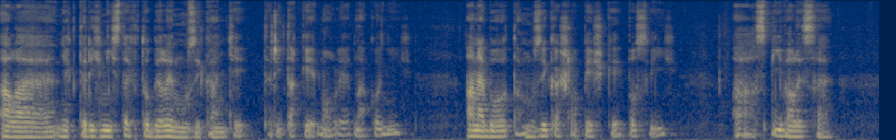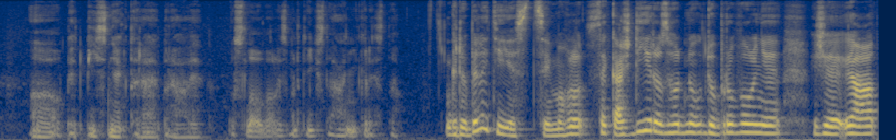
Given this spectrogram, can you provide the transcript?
ale v některých místech to byli muzikanti, kteří taky mohli jet na koních. A nebo ta muzika šla pěšky po svých a zpívali se opět písně, které právě oslovovaly z mrtvých stání Krista. Kdo byli ti jezdci? Mohl se každý rozhodnout dobrovolně, že já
